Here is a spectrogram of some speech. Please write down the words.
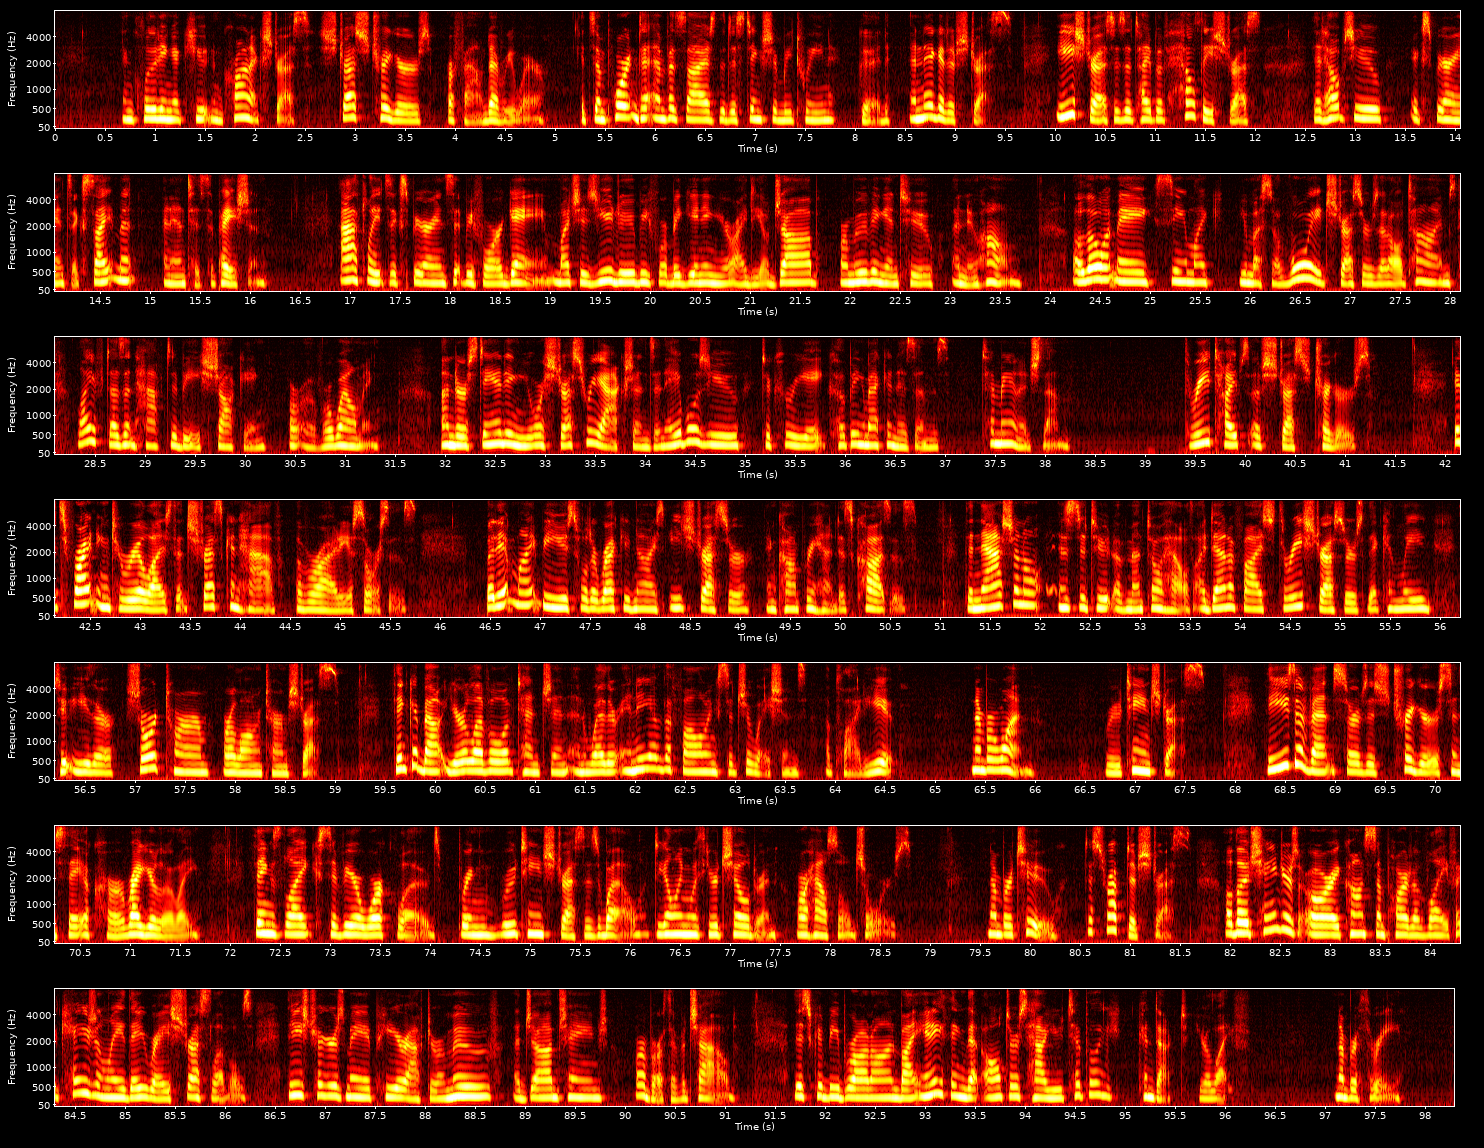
including acute and chronic stress, stress triggers are found everywhere. It's important to emphasize the distinction between good and negative stress. E stress is a type of healthy stress that helps you experience excitement and anticipation. Athletes experience it before a game, much as you do before beginning your ideal job or moving into a new home. Although it may seem like you must avoid stressors at all times, life doesn't have to be shocking or overwhelming. Understanding your stress reactions enables you to create coping mechanisms to manage them. Three types of stress triggers. It's frightening to realize that stress can have a variety of sources but it might be useful to recognize each stressor and comprehend its causes. The National Institute of Mental Health identifies three stressors that can lead to either short term or long term stress Think about your level of tension and whether any of the following situations apply to you. Number one, routine stress. These events serve as triggers since they occur regularly. Things like severe workloads bring routine stress as well, dealing with your children or household chores. Number two, disruptive stress. Although changes are a constant part of life, occasionally they raise stress levels. These triggers may appear after a move, a job change, or a birth of a child. This could be brought on by anything that alters how you typically conduct your life. Number three,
